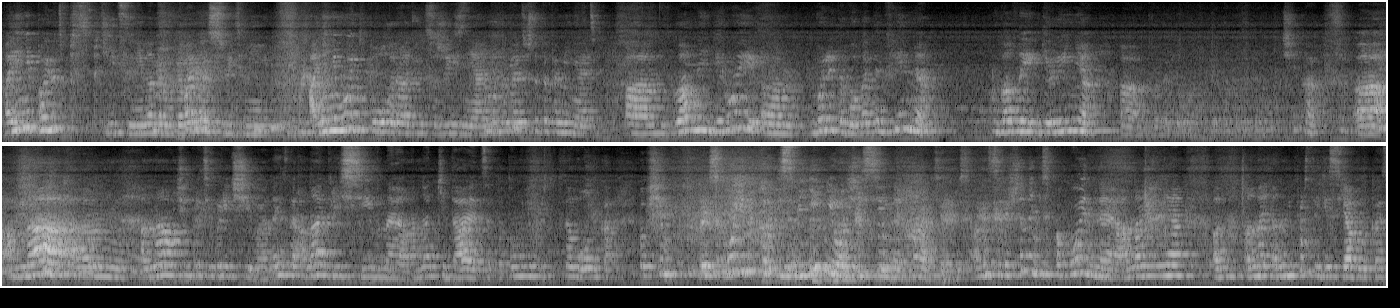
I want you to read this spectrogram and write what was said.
Они не поют с птицами, не надо разговаривать с людьми. Они не моют пол радуются жизни, они пытаются что-то поменять. А, главные герои, а, более того, в этом фильме главная героиня, а, вот эта вот, Чика, а, она, она очень противоречивая, она, она агрессивная, она кидается, потом у нее какая-то ломка. В общем, происходит изменение очень сильное характера. То есть она совершенно неспокойная, она не, она, она не просто ест яблоко из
